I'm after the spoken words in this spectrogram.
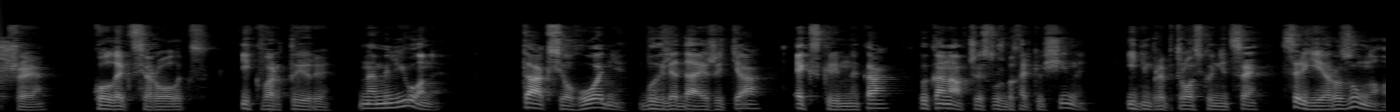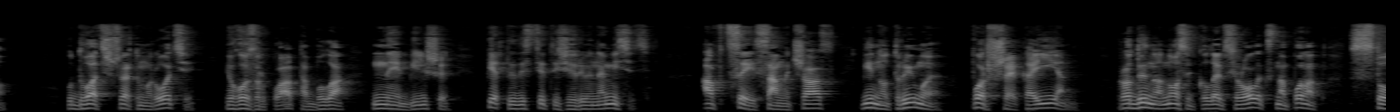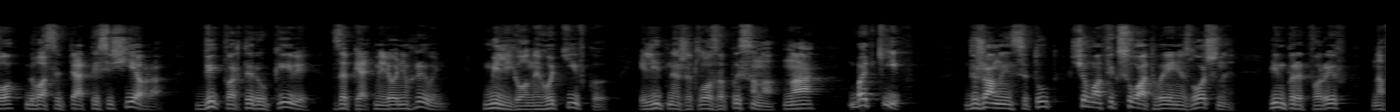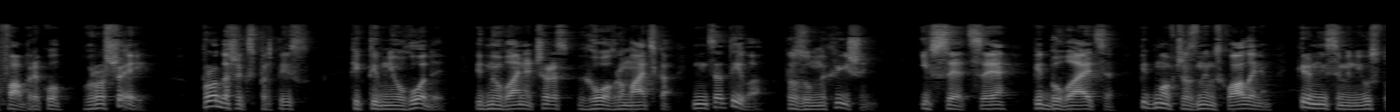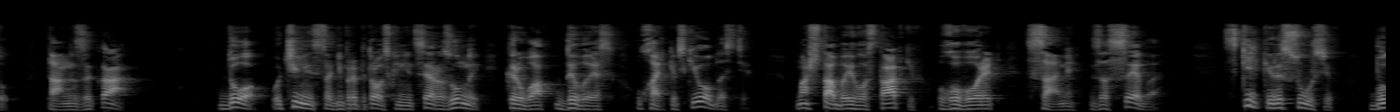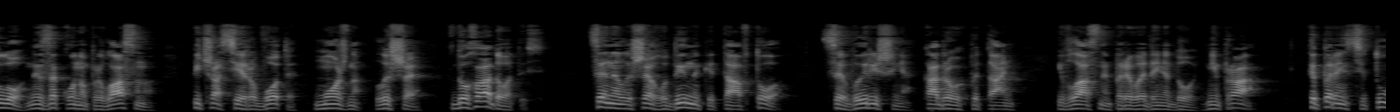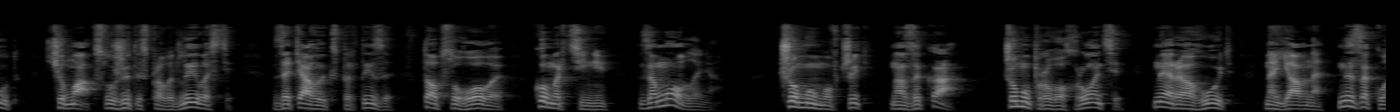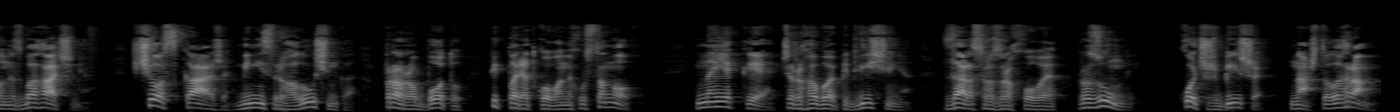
Порше, колекція Rolex і квартири на мільйони. Так сьогодні виглядає життя екс-керівника виконавчої служби Харківщини і Дніпропетровського ніце Сергія Розумного. У 24-му році його зарплата була не більше 50 тисяч гривень на місяць, а в цей самий час він отримує Porsche Cayenne. Родина носить колекцію Rolex на понад 125 тисяч євро, дві квартири у Києві за 5 мільйонів гривень, мільйони готівкою. Елітне житло записано на батьків. Державний інститут, що мав фіксувати воєнні злочини, він перетворив на фабрику грошей, продаж експертиз, фіктивні угоди, відмивання через геогромадська ініціатива розумних рішень. І все це відбувається під мовчазним схваленням керівництва Мін'юсту та НЗК. До очільництва Дніпропетровської ніце розумний керував ДВС у Харківській області. Масштаби його статків говорять самі за себе. Скільки ресурсів було незаконно привласнено під час цієї роботи, можна лише здогадуватись. Це не лише годинники та авто, це вирішення кадрових питань і власне переведення до Дніпра. Тепер інститут, що мав служити справедливості, затягує експертизи та обслуговує комерційні замовлення. Чому мовчить НАЗК? Чому правоохоронці не реагують на явне незаконне збагачення? Що скаже міністр Галущенка про роботу підпорядкованих установ? На яке чергове підвищення зараз розраховує розумний? Хочеш більше? Наш телеграм.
